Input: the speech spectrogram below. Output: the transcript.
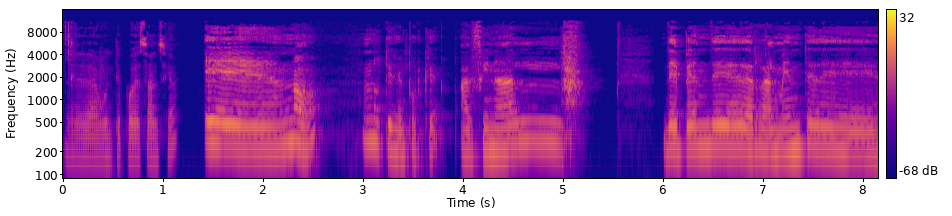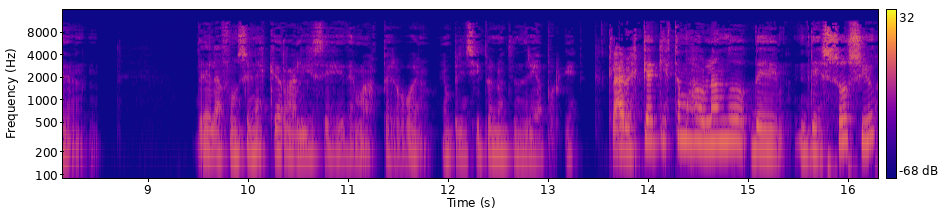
¿De algún tipo de sanción? Eh, no, no tiene por qué. Al final depende realmente de, de las funciones que realices y demás, pero bueno, en principio no tendría por qué. Claro, es que aquí estamos hablando de, de socios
